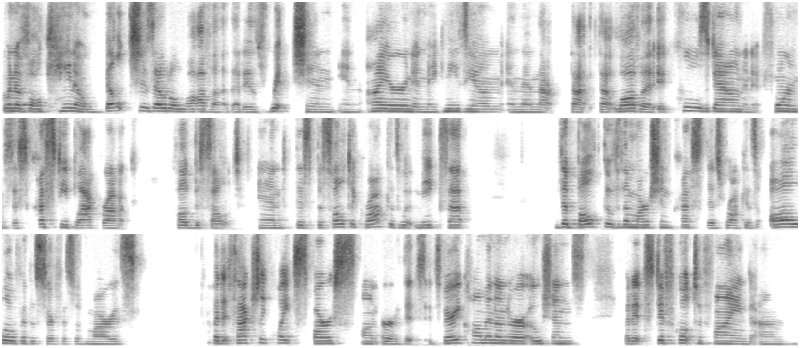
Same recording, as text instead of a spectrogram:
when a volcano belches out a lava that is rich in, in iron and magnesium, and then that, that, that lava, it cools down and it forms this crusty black rock called basalt. And this basaltic rock is what makes up the bulk of the Martian crust. This rock is all over the surface of Mars, but it's actually quite sparse on Earth. It's, it's very common under our oceans, but it's difficult to find um,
